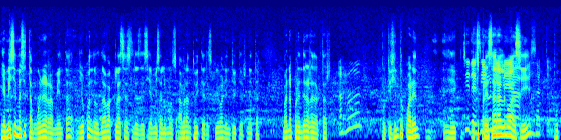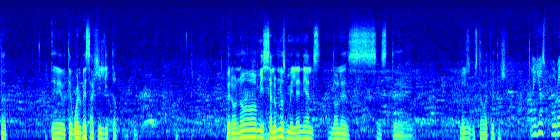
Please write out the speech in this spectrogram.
Y a mí se me hace tan buena herramienta. Yo cuando daba clases les decía a mis alumnos, abran Twitter, escriban en Twitter, neta. Van a aprender a redactar. Ajá. Porque 140, eh, Sí, expresar algo idea, así, Exacto. puta, te, te vuelves agilito. Pero no, mis alumnos millennials no les, este, no les gustaba Twitter. Ellos puro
